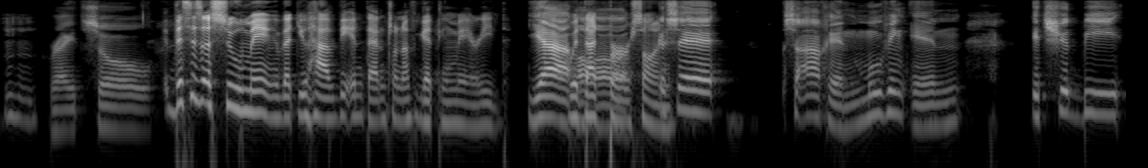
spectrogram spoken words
mhm. right? So, This is assuming that you have the intention of getting married yeah. with that oo. person. Kasi sa akin, moving in, it should be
